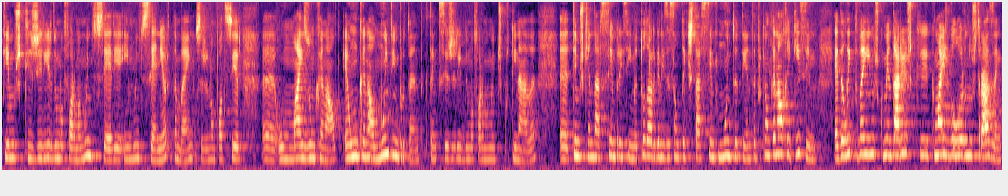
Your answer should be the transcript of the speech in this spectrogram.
temos que gerir de uma forma muito séria e muito sénior também, ou seja, não pode ser uh, mais um canal, é um canal muito importante que tem que ser gerido de uma forma muito escrutinada. Uh, temos que andar sempre em cima, toda a organização tem que estar sempre muito atenta, porque é um canal riquíssimo. É dali que vêm os comentários que, que mais valor nos trazem.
